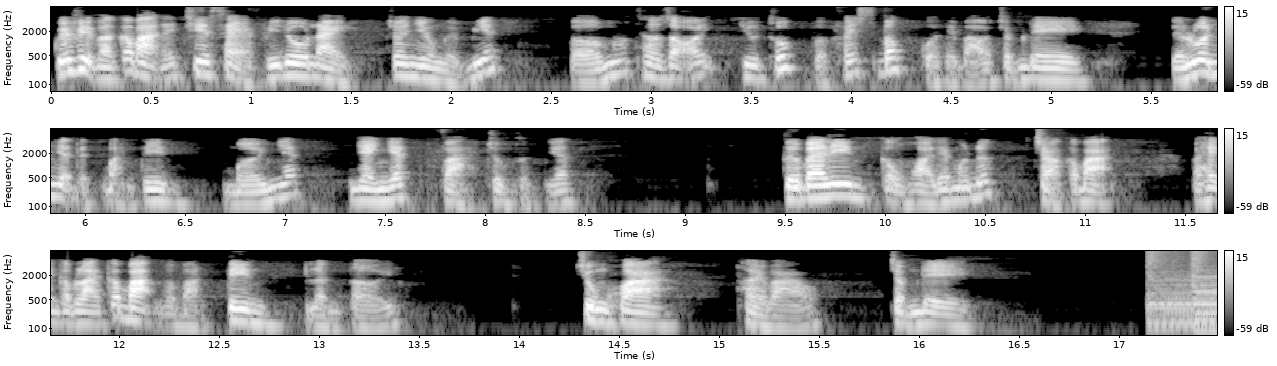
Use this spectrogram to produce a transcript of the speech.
Quý vị và các bạn hãy chia sẻ video này cho nhiều người biết và bấm nút theo dõi YouTube và Facebook của Thời báo .de để luôn nhận được bản tin mới nhất, nhanh nhất và trung thực nhất. Từ Berlin, Cộng hòa Liên bang Đức, chào các bạn và hẹn gặp lại các bạn vào bản tin lần tới. Trung Khoa, Thời báo .de.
